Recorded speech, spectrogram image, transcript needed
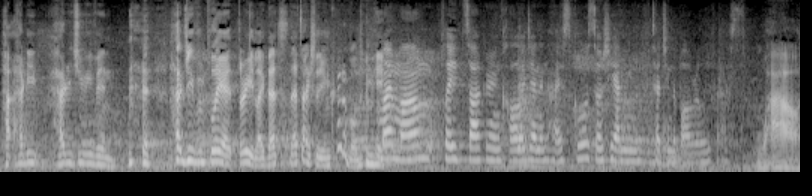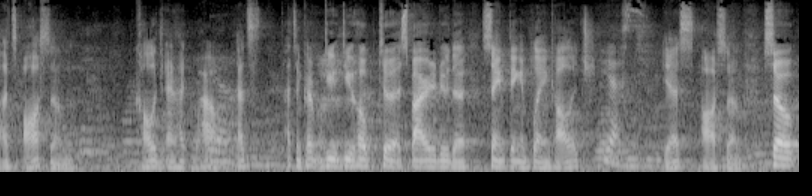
How, how do you how did you even how did you even play at three? Like that's that's actually incredible to me. My mom played soccer in college and in high school, so she had me touching the ball really fast. Wow, that's awesome. College and high, wow, Yeah. that's that's incredible. Do you, do you hope to aspire to do the same thing and play in college? Yes. Yes, awesome. So,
